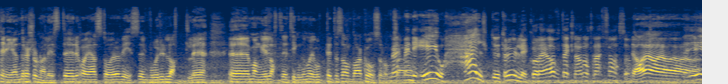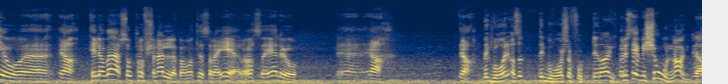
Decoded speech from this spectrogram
300 journalister, og jeg står og viser hvor latterlig eh, mange latterlige ting de har gjort. ikke sant? Da koser de Men, seg. men det er jo helt utrolig hvor de av og til klarer å treffe. altså. Ja, ja, ja. ja. Det er jo eh, Ja. til å være så profesjonelle på en måte som de er, da, så er det jo eh, Ja. Ja. Det går, altså, det går så fort i dag. Og du ser Misjonen òg. De, Ja,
